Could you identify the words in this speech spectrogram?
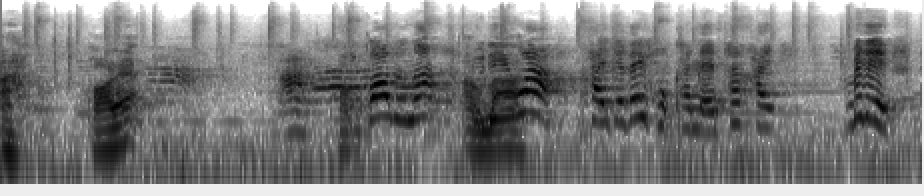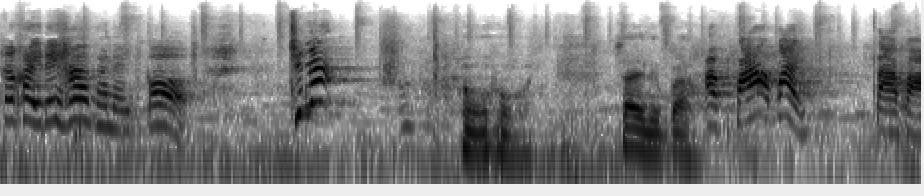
อะ พอแล้ว อะครับอีกรอบหนึงนะเอาดูดิล่ะว่าใครจะได้หกคะแนนถ้าใคร ไม่ได้ถ้าใครได้ห้าคะแนนก็ ชนะโอ้โหใช่หรือเปล่าอะป้าไป ตาป้า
